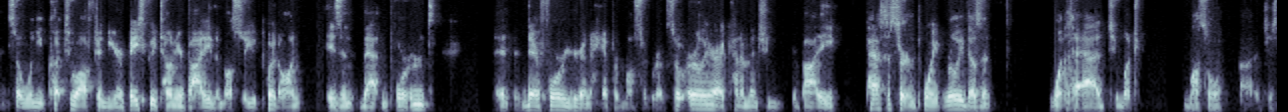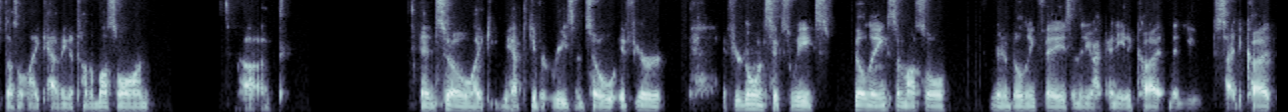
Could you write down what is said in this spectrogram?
And so when you cut too often you're basically telling your body the muscle you put on isn't that important and therefore you're going to hamper muscle growth so earlier i kind of mentioned your body past a certain point really doesn't want to add too much muscle. Uh, it just doesn't like having a ton of muscle on. Uh, and so like we have to give it reason. So if you're if you're going six weeks building some muscle, you're in a building phase, and then you're like, I need to cut, and then you decide to cut.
